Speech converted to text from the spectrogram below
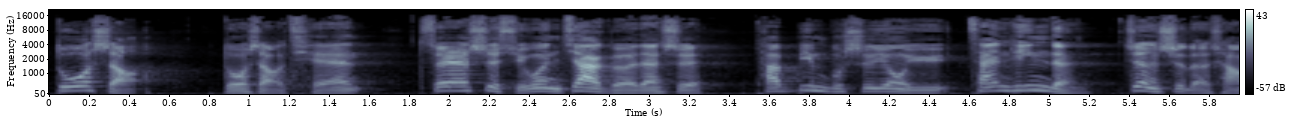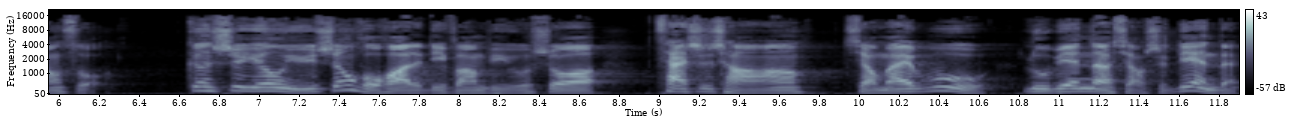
多少多少钱。虽然是询问价格，但是它并不适用于餐厅等正式的场所，更适用于生活化的地方，比如说。菜市场、小卖部、路边的小吃店等，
